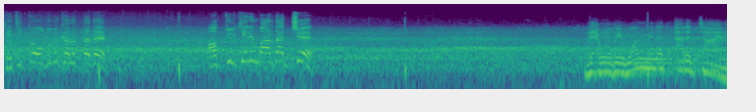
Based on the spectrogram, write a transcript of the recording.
Tetikte olduğunu kanıtladı. Abdülkerim Bardakçı. There will be one minute added time.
